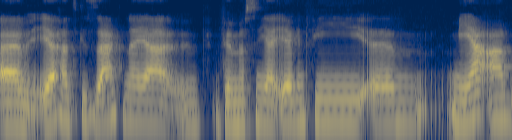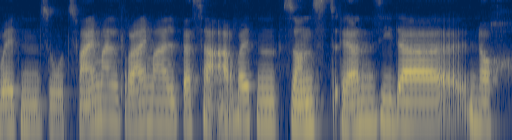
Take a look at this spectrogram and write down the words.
ähm, er hat gesagt, naja, wir müssen ja irgendwie ähm, mehr arbeiten, so zweimal, dreimal besser arbeiten, sonst werden sie da noch,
